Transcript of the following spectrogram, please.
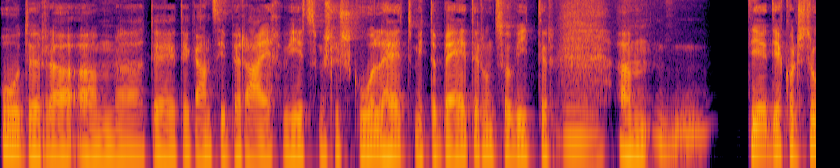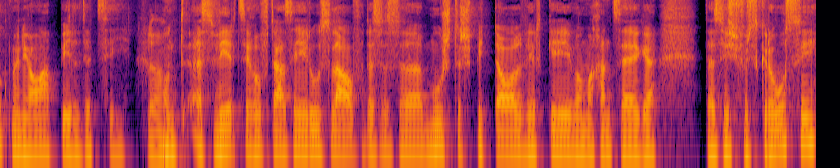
oder äh, ähm, äh, der, der ganze Bereich, wie jetzt zum Beispiel Schule hat, mit den Bädern und so weiter. Mhm. Ähm, die, die Konstrukte müssen ja auch abgebildet sein. Klar. Und es wird sich auf das eher auslaufen, dass es ein Musterspital wird geben, wo man kann sagen, das ist fürs Grosse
